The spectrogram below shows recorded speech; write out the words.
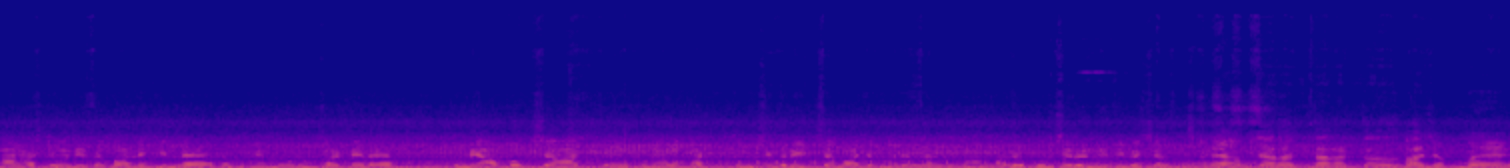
हा राष्ट्रवादीचा बालेकिल्ला आहे आता तुम्ही मोडून काढलेला आहे. तुम्ही अपक्ष आहात अ, कुणाला पाठ तुमची तरी इच्छा भाजपमध्ये सर आता पुढची रणनीती कशी असते नाही आमच्या रक्ता रक्तातच भाजपमय आहे.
